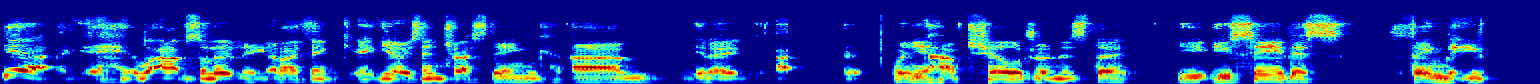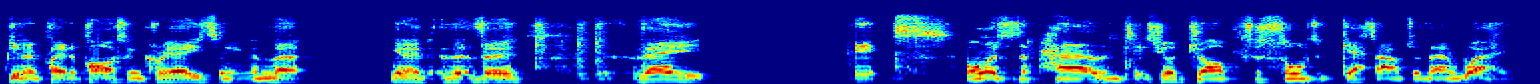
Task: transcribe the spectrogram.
Yeah, well, absolutely. And I think you know it's interesting. Um, you know, uh, when you have children, is that you, you see this thing that you've you know played a part in creating, and that you know the, the they it's almost as a parent, it's your job to sort of get out of their way.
